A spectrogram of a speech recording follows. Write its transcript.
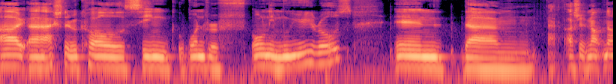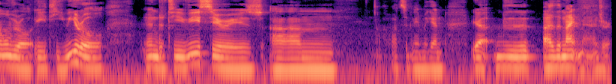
I uh, actually recall seeing one of her f- only movie roles in the um, actually not not movie role, a TV role in the TV series. Um, what's the name again? Yeah, the uh, the Night Manager.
